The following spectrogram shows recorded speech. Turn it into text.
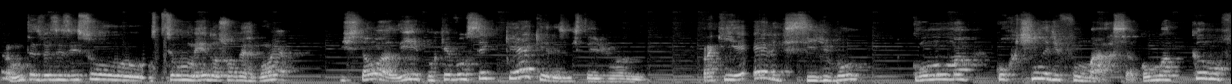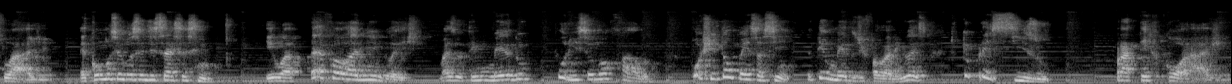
Cara, muitas vezes isso, o seu medo ou sua vergonha estão ali porque você quer que eles estejam ali, para que eles sirvam como uma cortina de fumaça, como uma camuflagem. É como se você dissesse assim: eu até falaria inglês, mas eu tenho medo, por isso eu não falo. Poxa, então pensa assim: eu tenho medo de falar inglês, o que, eu preciso para ter coragem?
